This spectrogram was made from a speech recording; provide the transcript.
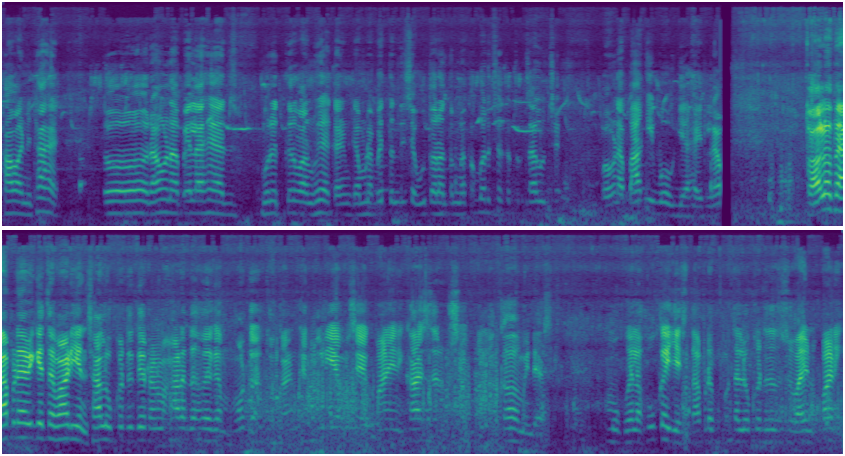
ખાવાની થાય. તો રાવણા પહેલાં છે, આજ મુહૂર્ત કરવાનું છે, કારણ કે હમણાં બે ત્રણ દિવસે ઉતારવાનું તમને ખબર છે તો ચાલુ છે. હમણાં પાકી બહુ ગયા છે, એટલે તો હાલો ભાઈ, આપણે આવી ગયા વાડીએ ચાલુ કરી દીધી, એટલે સાડા દસ વાગે મોટર તો કારણ કે દુનિયામાં છે, પાણીની ખાસ જરૂર છે લખાવા માંડ્યા છે. અમુક વહેલા સુકાઈ જશે, તો આપણે ચાલુ કરી દીધું છે, વાયનું પાણી.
